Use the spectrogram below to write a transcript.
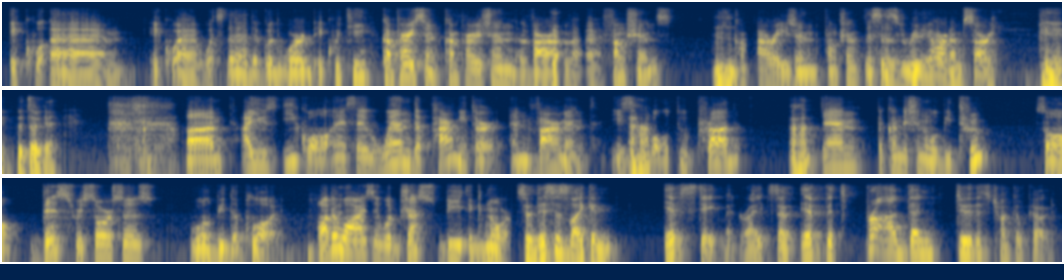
equi- um, uh, what's the, the good word? Equity? Comparison. Comparison var- yeah. uh, functions. Mm-hmm. comparison functions. This is really hard. I'm sorry. It's okay. Um, i use equal and i say when the parameter environment is uh-huh. equal to prod uh-huh. then the condition will be true. So this resources will be deployed. Otherwise it will just be ignored. So this is like an if statement, right? So if it's prod, then do this chunk of code.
